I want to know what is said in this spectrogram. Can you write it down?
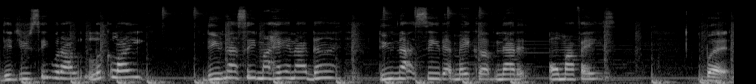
did you see what I look like? Do you not see my hair not done? Do you not see that makeup not on my face? But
